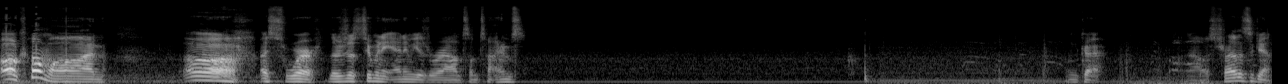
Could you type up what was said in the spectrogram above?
Oh, come on. Ugh, I swear. There's just too many enemies around sometimes. Okay. Now let's try this again.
